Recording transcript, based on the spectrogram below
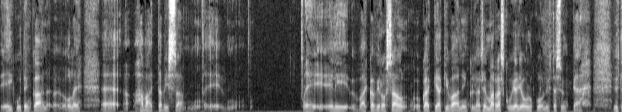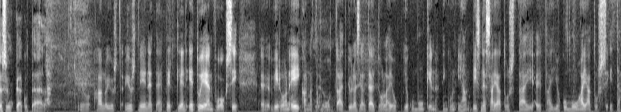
ei kuitenkaan ole havaittavissa Eli vaikka Virossa on kaikkea kivaa, niin kyllä se marraskuu ja joulukuu on yhtä synkkää, yhtä synkkää kuin täällä. Joo, Hannu, just, just niin, että pelkkien etujen vuoksi Viroon ei kannata Joo. muuttaa. Että kyllä siellä täytyy olla joku muukin niin kuin ihan bisnesajatus tai, tai joku muu ajatus siitä.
